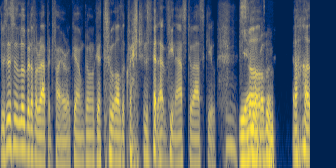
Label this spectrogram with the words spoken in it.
this is a little bit of a rapid fire. Okay. I'm going to get through all the questions that I've been asked to ask you. Yeah, so, no problem. Uh,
